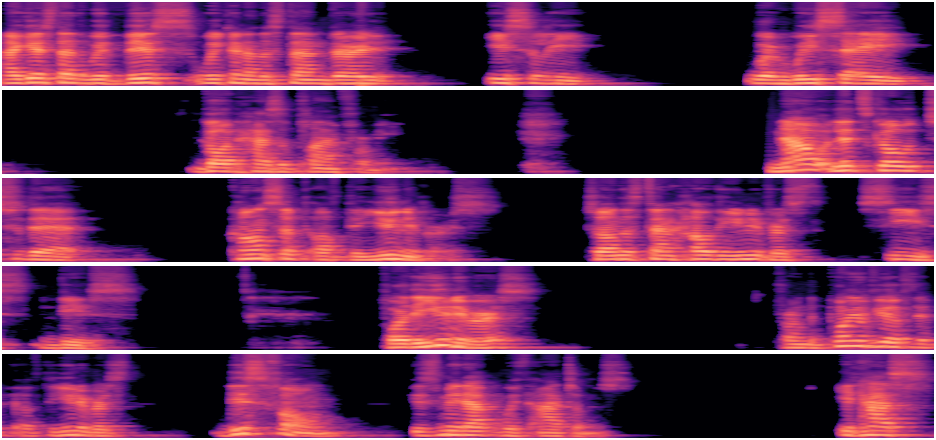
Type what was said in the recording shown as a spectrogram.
I guess that with this, we can understand very easily when we say, God has a plan for me. Now let's go to the concept of the universe to understand how the universe sees this. For the universe, from the point of view of the, of the universe, this phone is made up with atoms. It has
